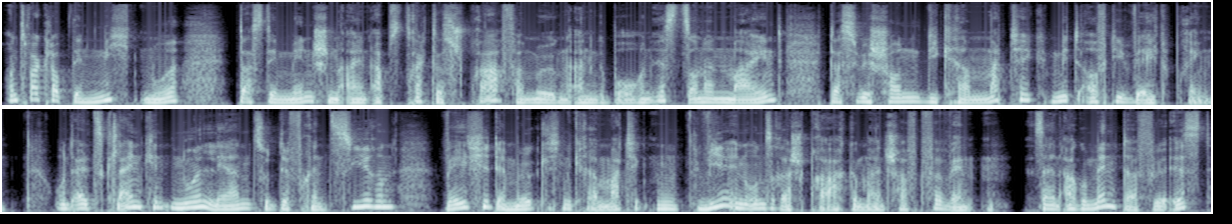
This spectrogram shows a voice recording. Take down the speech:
Und zwar glaubt er nicht nur, dass dem Menschen ein abstraktes Sprachvermögen angeboren ist, sondern meint, dass wir schon die Grammatik mit auf die Welt bringen und als Kleinkind nur lernen zu differenzieren, welche der möglichen Grammatiken wir in unserer Sprachgemeinschaft verwenden. Sein Argument dafür ist,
